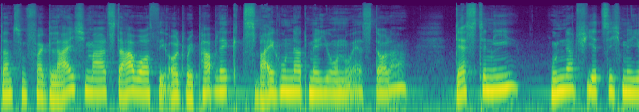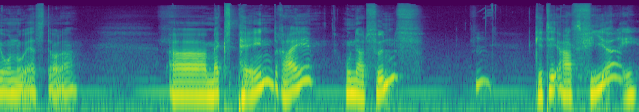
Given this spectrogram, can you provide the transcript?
dann zum Vergleich mal Star Wars The Old Republic 200 Millionen US-Dollar. Destiny 140 Millionen US-Dollar. Äh, Max Payne 3 105. Hm. GTA 4 Ey,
